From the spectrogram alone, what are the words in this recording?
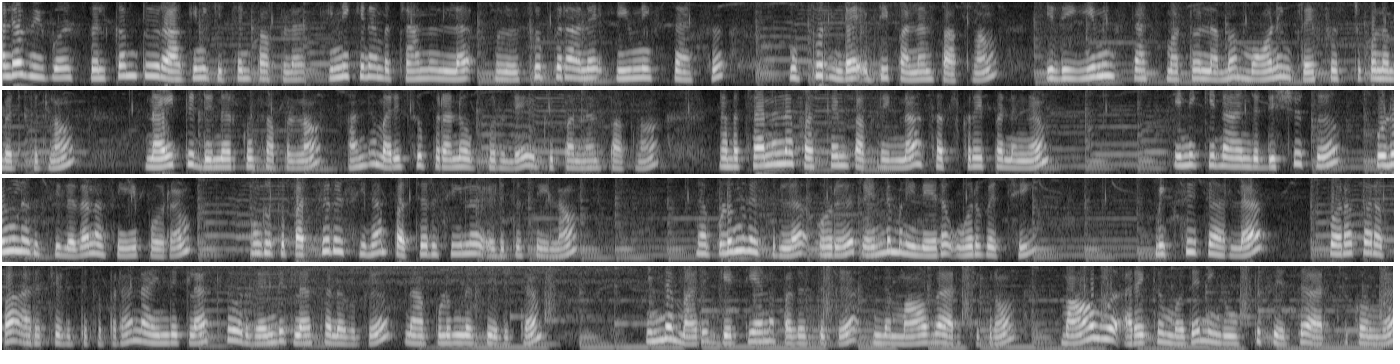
Hello viewers welcome to Ragini kitchen popular இன்றைக்கி நம்ம சேனலில் ஒரு சூப்பரான ஈவினிங் ஸ்நாக்ஸு உப்புருண்டை எப்படி பண்ணலான்னு பார்க்கலாம். இது ஈவினிங் ஸ்நாக்ஸ் மட்டும் இல்லாமல் மார்னிங் பிரேக்ஃபாஸ்ட்டுக்கும் நம்ம எடுத்துக்கலாம். நைட்டு டின்னருக்கும் சாப்பிட்லாம். அந்த மாதிரி சூப்பரான உப்புருண்டை எப்படி பண்ணலான்னு பார்க்கலாம். நம்ம சேனலில் ஃபஸ்ட் டைம் பார்க்குறீங்கன்னா சப்ஸ்கிரைப் பண்ணுங்கள் இன்றைக்கி நான் இந்த டிஷ்ஷுக்கு புழுங்கலரிசியில் தான் நான் செய்ய போகிறேன் உங்களுக்கு பச்சரிசினா பச்சரிசியிலும் எடுத்து செய்யலாம். நான் புழுங்கலரிசியில் ஒரு ரெண்டு மணி நேரம் ஊற வச்சு மிக்ஸி ஜாரில் கொரப்பரப்பாக அரைச்சி எடுத்துக்கப்புறேன் நான் இந்த கிளாஸில் ஒரு ரெண்டு கிளாஸ் அளவுக்கு நான் புழுங்கலசி எடுத்தேன். இந்த மாதிரி கெட்டியான பதத்துக்கு இந்த மாவை அரைச்சிக்கிறோம். மாவு அரைக்கும் போதே நீங்கள் உப்பு சேர்த்து அரைச்சிக்கோங்க.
